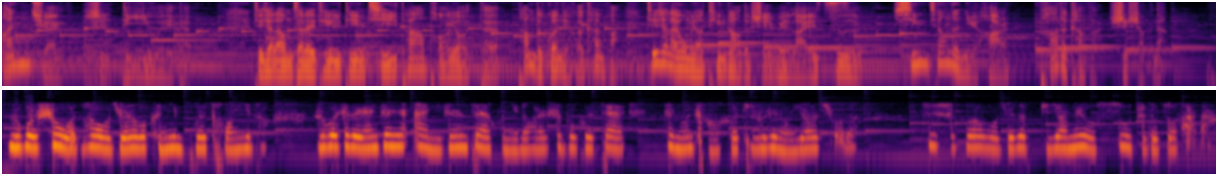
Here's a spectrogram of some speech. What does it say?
安全是第一位的。接下来我们再来听一听其他朋友的他们的观点和看法。接下来我们要听到的是一位来自新疆的女孩，她的看法是什么呢？如果是我的话，我觉得我肯定不会同意的。如果这个人真正爱你，真正在乎你的话，是不会在这种场合提出这种要求的。这是个我觉得比较没有素质的做法吧。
